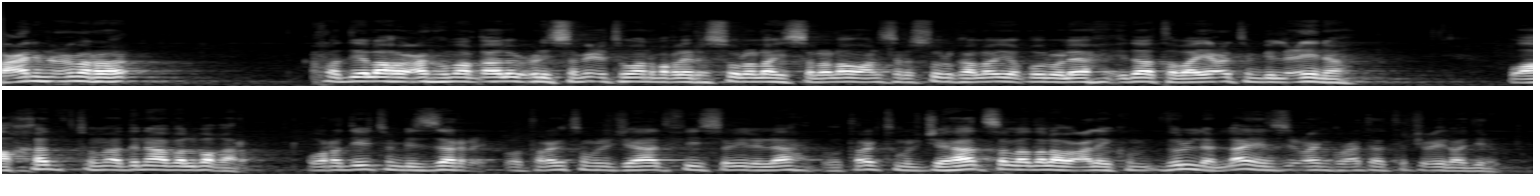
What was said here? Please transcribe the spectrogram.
an ibni cumar radi allahu canhuma qala wuxu uhi samictu waan maqlay rasuul lahi sala allah ala sl rsulka allo yaquulu leh ida tabaayactum bilcina waakhadtum adnaab albaqr waraditum bizarci wataraktum ljihaad fi sabiili illah wataraktum ljihaad sallad allahu calaykum dula la yansicu cankum xata tarjicu ila diinikum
